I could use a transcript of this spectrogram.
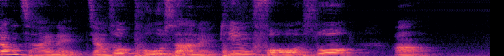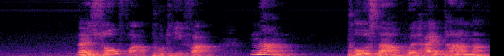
刚才呢，讲说菩萨呢，听佛说啊，来说法菩提法，那菩萨会害怕吗？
